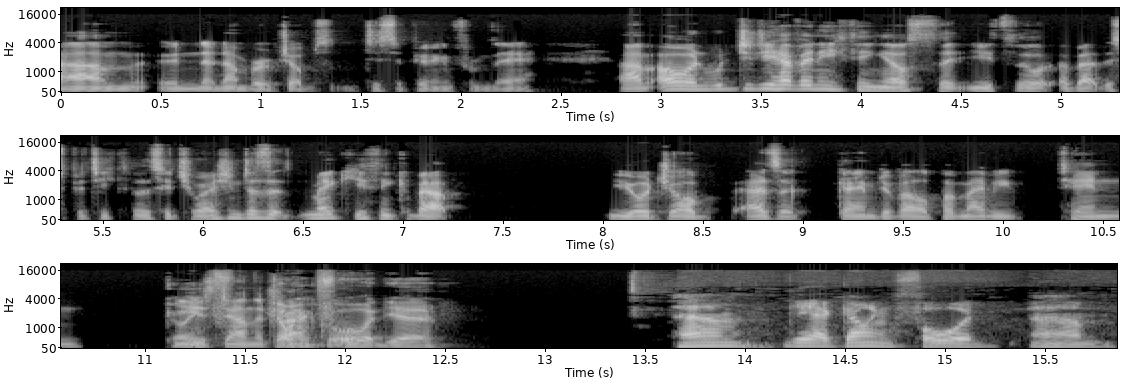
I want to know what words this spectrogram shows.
um, and a number of jobs disappearing from there. Um, Owain, would- did you have anything else that you thought about this particular situation? Does it make you think about your job as a game developer maybe 10, Going years down the going track? or- forward, yeah. Um, yeah, going forward, um,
